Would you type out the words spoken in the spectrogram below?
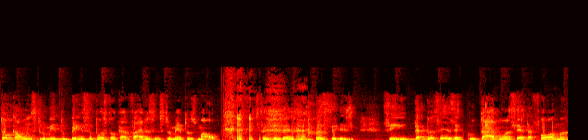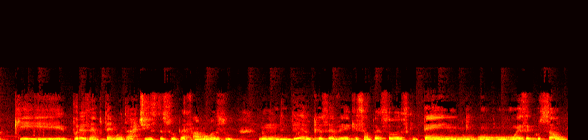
tocar um instrumento bem se eu posso tocar vários instrumentos mal? Está entendendo? Ou seja, Sim, dá para ser executado de uma certa forma que, por exemplo, tem muito artista super famoso no mundo inteiro que você vê que são pessoas que têm um, uma execução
